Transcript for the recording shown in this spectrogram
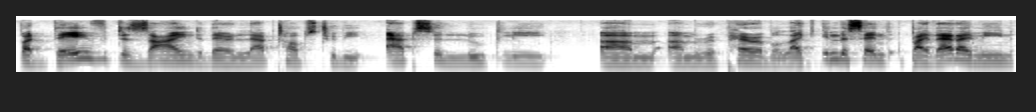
but they've designed their laptops to be absolutely um, um, repairable. Like in the sense, by that I mean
